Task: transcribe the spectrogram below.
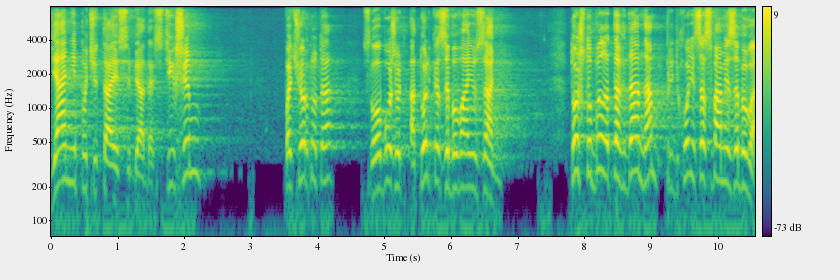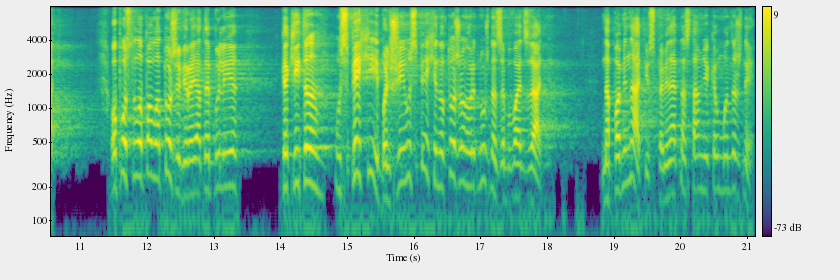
я не почитаю себя достигшим, подчеркнуто, Слово Божие, а только забываю заднее. То, что было тогда, нам приходится с вами забывать. У апостола Павла тоже, вероятно, были какие-то успехи большие успехи, но тоже он говорит, нужно забывать заднее. Напоминать и вспоминать наставников мы должны.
